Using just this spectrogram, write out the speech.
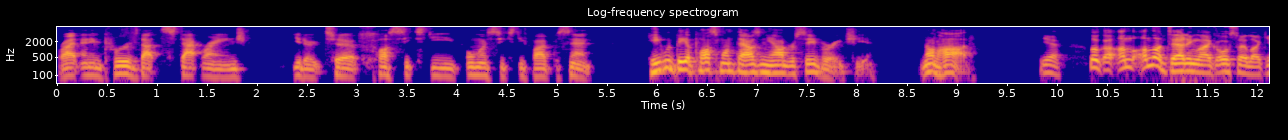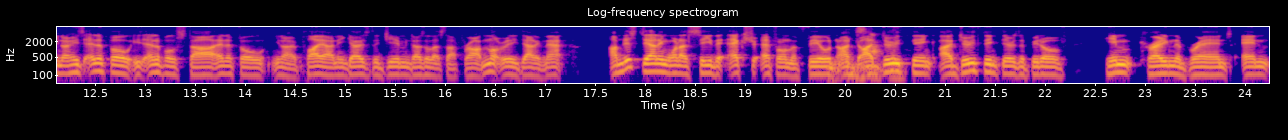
right, and improved that stat range, you know, to plus 60, almost 65%, he would be a plus 1,000 yard receiver each year. Not hard. Yeah. Look, I'm, I'm not doubting, like, also, like, you know, he's NFL, he's NFL star, NFL, you know, player, and he goes to the gym and does all that stuff, right? I'm not really doubting that. I'm just doubting when I see the extra effort on the field. I, I do think, I do think there's a bit of him creating the brand, and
